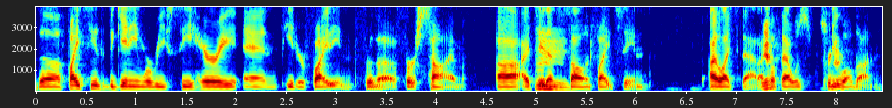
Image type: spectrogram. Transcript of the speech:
the fight scene at the beginning where we see Harry and Peter fighting for the first time, uh, I'd say that's a Mm. solid fight scene. I liked that. I Yeah, thought that was pretty sure. well done.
